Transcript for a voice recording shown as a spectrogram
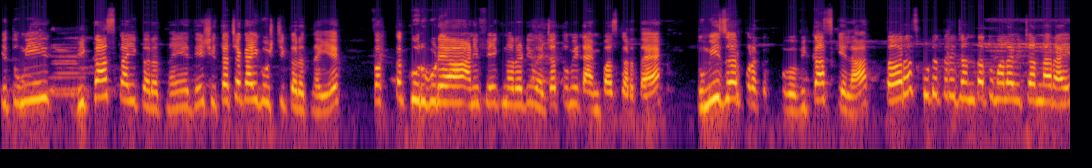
की तुम्ही विकास काही करत नाहीये देश हिताच्या काही गोष्टी करत नाहीये फक्त कुरगुड्या आणि फेक नरेटिव्ह ह्याच्यात तुम्ही टाइमपास करताय. तुम्ही जर प्र- विकास केला तरच कुठेतरी जनता तुम्हाला विचारणार आहे.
